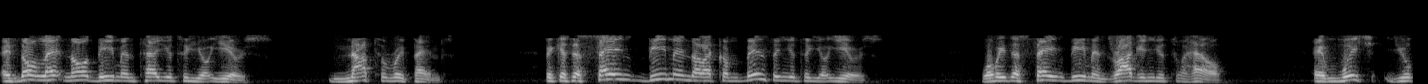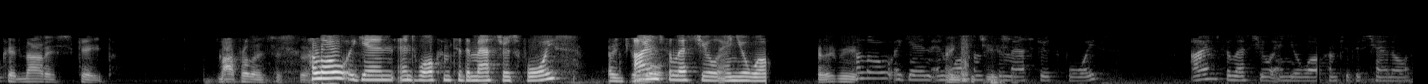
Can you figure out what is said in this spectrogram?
And don't let no demon tell you to your ears not to repent. Because the same demon that are convincing you to your ears will be the same demon dragging you to hell in which you cannot escape. My brother and sister. Hello again and welcome to the Master's Voice. Thank you, I'm Celestial and you're welcome. Hello again and Thank you, welcome to the Master's Voice. I'm Celestial and you're welcome to this channel.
